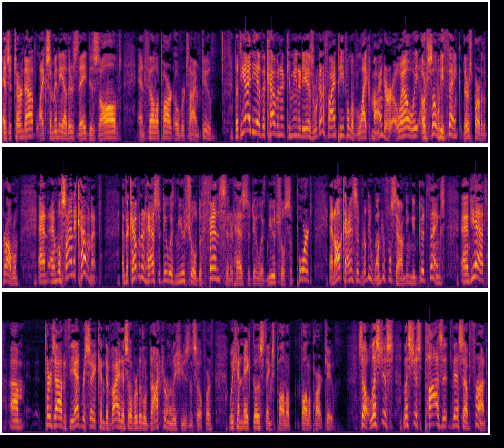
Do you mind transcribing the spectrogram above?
as it turned out, like so many others, they dissolved and fell apart over time too. But the idea of a covenant community is we're going to find people of like mind, or well, we, or so we think. There's part of the problem, and and we'll sign a covenant. And the covenant has to do with mutual defense, and it has to do with mutual support, and all kinds of really wonderful sounding and good things. And yet, um, turns out if the adversary can divide us over little doctrinal issues and so forth, we can make those things fall, fall apart too. So let's just let's just posit this up front,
